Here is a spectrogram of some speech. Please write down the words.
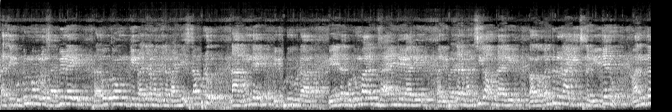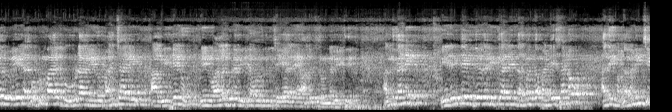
ప్రతి కుటుంబంలో సభ్యులై ప్రభుత్వంకి ప్రజల మధ్యలో పనిచేసినప్పుడు నా గుండె ఎప్పుడు కూడా పేద కుటుంబాలకు సాయం చేయాలి మరి ప్రజల మనిషిగా ఉండాలి. భగవంతుడు నాకు ఇచ్చిన విద్యను వందలు వేల కుటుంబాలకు కూడా నేను పంచాలి. ఆ విద్యను నేను వాళ్ళకు కూడా విద్యావంతులు చేయాలనే ఆలోచన ఉన్న వ్యక్తి అందుకని ఏదైతే ఉద్యోగరీత్యా నేను ధర్మంగా పనిచేశానో అది గమనించి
